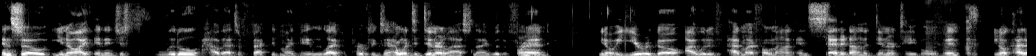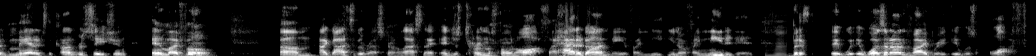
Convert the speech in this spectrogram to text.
And so you know I and it just little how that's affected my daily life. A perfect example. I went to dinner last night with a friend you know, a year ago, I would have had my phone on and set it on the dinner table mm-hmm. and, you know, kind of manage the conversation and my phone. Um, I got to the restaurant last night and just turned the phone off. I had it on me if I need, you know, if I needed it, mm-hmm. but if it, it wasn't on vibrate, it was off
